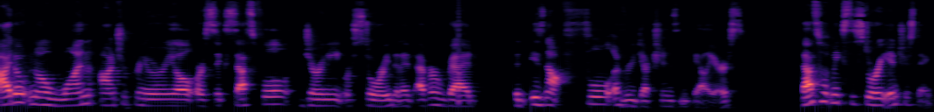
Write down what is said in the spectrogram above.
I don't know one entrepreneurial or successful journey or story that I've ever read that is not full of rejections and failures. That's what makes the story interesting.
